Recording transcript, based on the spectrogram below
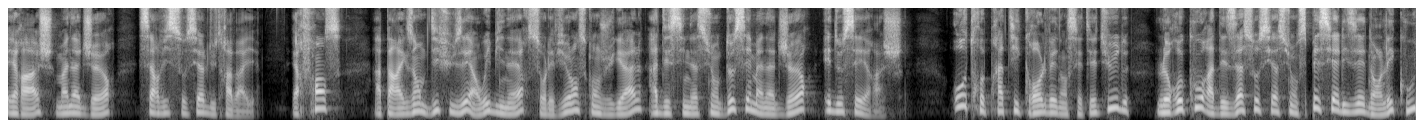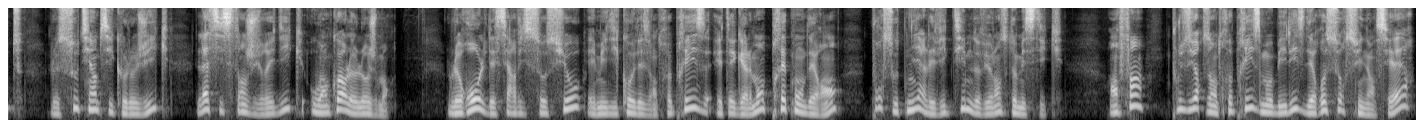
RH, managers, services social du travail. Air France a par exemple diffusé un webinaire sur les violences conjugales à destination de ses managers et de ses RH. Autre pratique relevée dans cette étude, le recours à des associations spécialisées dans l'écoute, le soutien psychologique, l'assistance juridique ou encore le logement. Le rôle des services sociaux et médicaux des entreprises est également prépondérant pour soutenir les victimes de violences domestiques. Enfin, plusieurs entreprises mobilisent des ressources financières,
